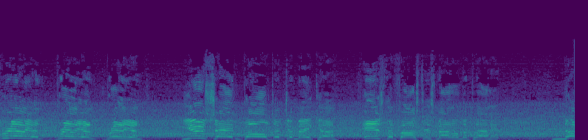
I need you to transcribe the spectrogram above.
Brilliant, brilliant, brilliant. Usain Bolt of Jamaica is the fastest man on the planet. No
